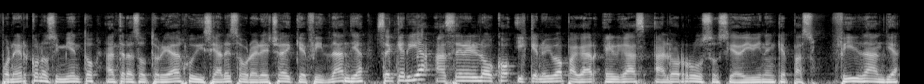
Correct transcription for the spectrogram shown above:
poner conocimiento ante las autoridades judiciales sobre el hecho de que Finlandia se quería hacer el loco y que no iba a pagar el gas a los rusos y adivinen qué pasó. Finlandia,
